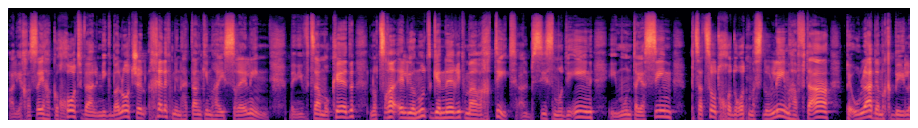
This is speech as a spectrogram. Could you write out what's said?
על יחסי הכוחות ועל מגבלות של חלק מן הטנקים הישראלים. במבצע מוקד נוצרה עליונות גנרית גנרית מערכתית על בסיס מודיעין, אימון טייסים, פצצות חודרות מסלולים, הפתעה, פעולה במקביל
